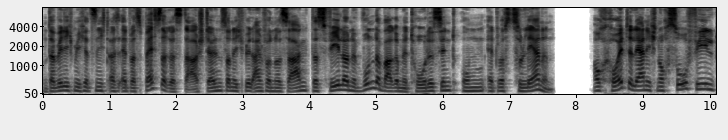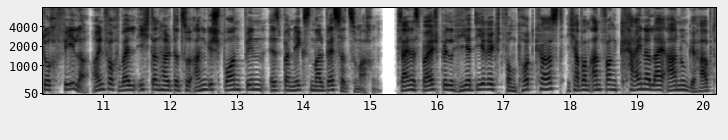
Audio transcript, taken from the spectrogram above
Und da will ich mich jetzt nicht als etwas Besseres darstellen, sondern ich will einfach nur sagen, dass Fehler eine wunderbare Methode sind, um etwas zu lernen. Auch heute lerne ich noch so viel durch Fehler, einfach weil ich dann halt dazu angespornt bin, es beim nächsten Mal besser zu machen. Kleines Beispiel hier direkt vom Podcast. Ich habe am Anfang keinerlei Ahnung gehabt,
